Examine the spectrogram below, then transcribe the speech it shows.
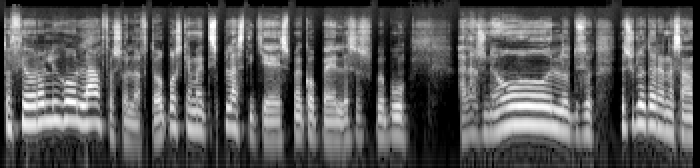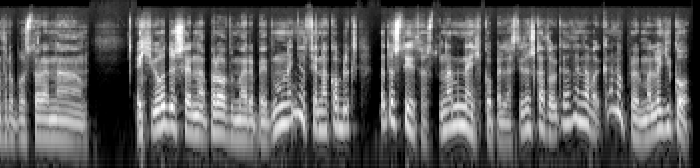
Το θεωρώ λίγο λάθος όλο αυτό. Όπως και με τις πλαστικές, με κοπέλες, ας πούμε, που αλλάζουν όλο του. Δεν σου λέω τώρα ένας άνθρωπος τώρα να. Έχει όντως ένα πρόβλημα, ρε παιδί μου, να νιώθει ένα κόμπλεξ με το στήθος του. Να μην έχει κοπέλα στήθος καθόλου. Δεν έχει κανένα πρόβλημα. Λογικό.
